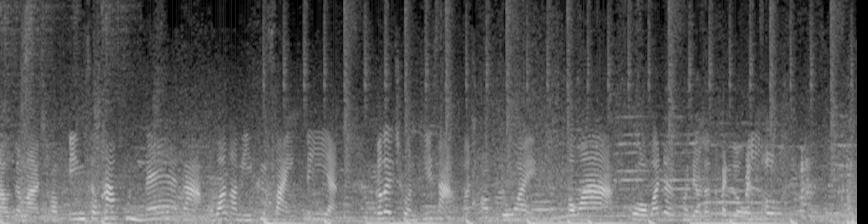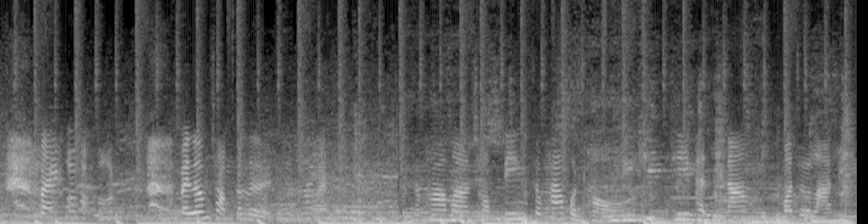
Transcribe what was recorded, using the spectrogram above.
เราจะมาช้อปปิ้งเสื้อผ้าคุณแม่จ้ะ เพราะว่าตอนนี้คือไซส์เปลี่ยน ก็เลยชวนพี่สาวมาช็อปด้วย เพราะว่ากลัวว่าเดินคนเดียวเราจะเป็นลมเป็นลมไปคนขับรถไปเริ่มช็อปกันเลยไปจะพามาช้อปปิ้งเสื้อผ้าขนท้องที่แพลตตินัมมาเจอร้านนี้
